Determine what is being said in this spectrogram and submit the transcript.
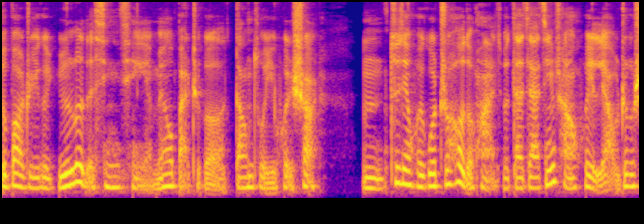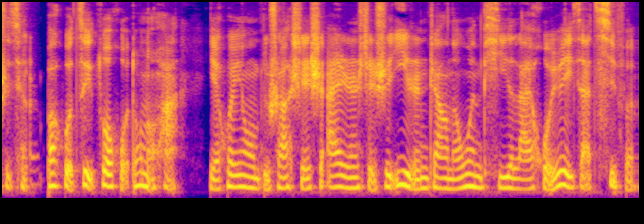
就抱着一个娱乐的心情，也没有把这个当做一回事儿。嗯，最近回国之后的话，就大家经常会聊这个事情，包括我自己做活动的话，也会用比如说谁是 I 人，谁是 E 人这样的问题来活跃一下气氛。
